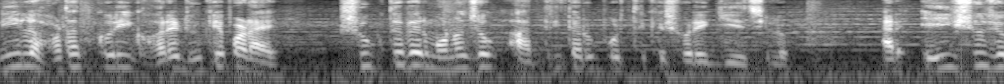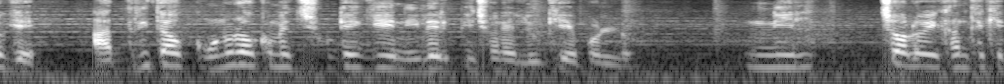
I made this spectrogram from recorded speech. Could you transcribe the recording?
নীল হঠাৎ করেই ঘরে ঢুকে পড়ায় সুখদেবের মনোযোগ আদ্রিতার উপর থেকে সরে গিয়েছিল। আর এই সুযোগে আদ্রিতাও কোনো রকমে ছুটে গিয়ে নীলের পিছনে লুকিয়ে পড়ল। নীল, চলো এখান থেকে।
